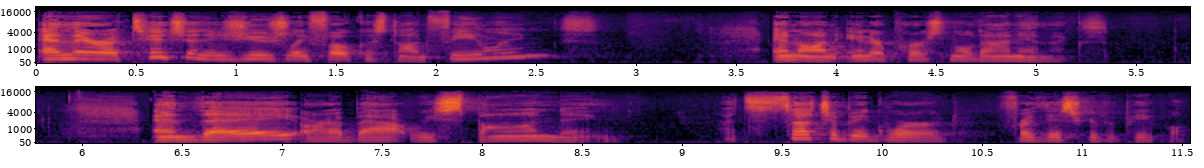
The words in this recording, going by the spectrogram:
And their attention is usually focused on feelings and on interpersonal dynamics. And they are about responding. That's such a big word for this group of people.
